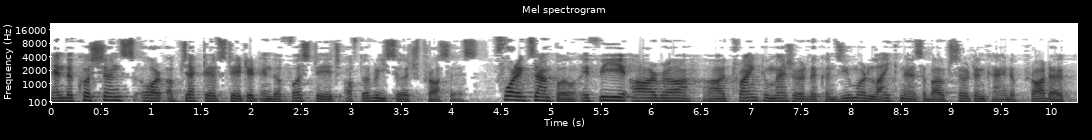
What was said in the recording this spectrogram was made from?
and the questions or objectives stated in the first stage of the research process. For example, if we are uh, uh, trying to measure the consumer likeness about certain kind of product,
